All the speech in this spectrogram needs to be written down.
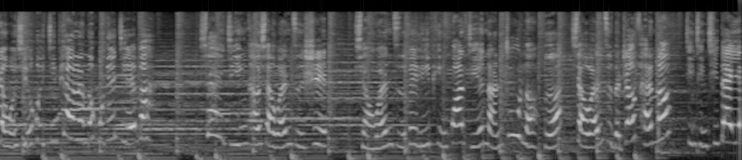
让我学会系漂亮的蝴蝶结吧。下一集樱桃小丸子是小丸子被礼品花节难住了和小丸子的招财猫，敬请期待哟。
